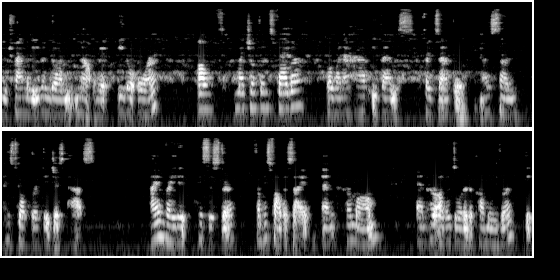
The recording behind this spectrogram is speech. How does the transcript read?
huge family, even though I'm not with either or of my children's father. But when I have events, for example, my son, his 12th birthday just passed I invited his sister from his father's side and her mom and her other daughter to come over. They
